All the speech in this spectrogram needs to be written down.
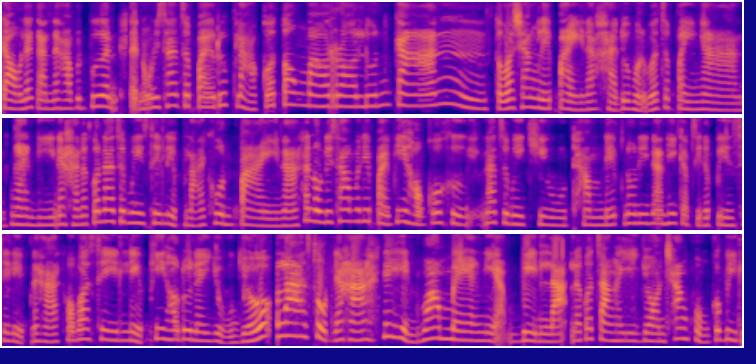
เดาแล้วกันนะคะเพื่อนๆแต่โนริซ่าจะไปหรือเปล่าก็ต้องมารอลุ้นกัน แต่ว่าช่างเล็บไปแล้วค่ะดูเหมือนว่าจะไปงาน งานนี้นะคะ แล้วก็น่าจะมีเซเลบหลายคนไปนะ ถ้าโนริซ่าไม่ได้ไปพี่เขาก็คือน่าจะมีคิวทำเล็บโน่นนี่นั่นให้กับศิลปินเซเลบนะคะ เพราะว่าเซเลบพี่เขาดูแลอยู่เยอะล่าสุดนะคะ ได้เห็นว่าแมงเนี่ยบินละ แล้วก็จางฮยยอนช่างผมก็บิน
